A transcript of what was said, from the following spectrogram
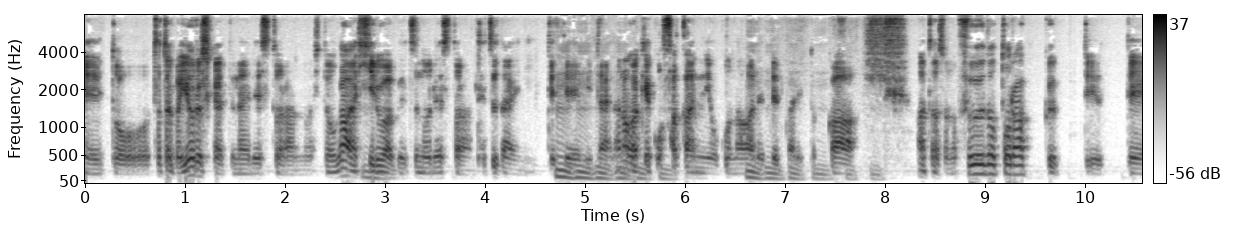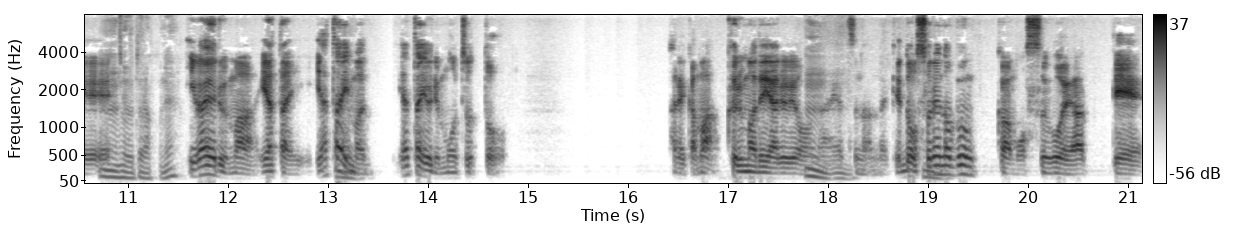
えっ、と、例えば夜しかやってないレストランの人が昼は別のレストラン手伝いに行ってて、みたいなのが結構盛んに行われてたりとか、あとはそのフードトラックって言って、フードトラックね。いわゆるまあ屋台、屋台、まあ、屋台よりもうちょっと、あれかまあ車でやるようなやつなんだけど、それの文化もすごいあって、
